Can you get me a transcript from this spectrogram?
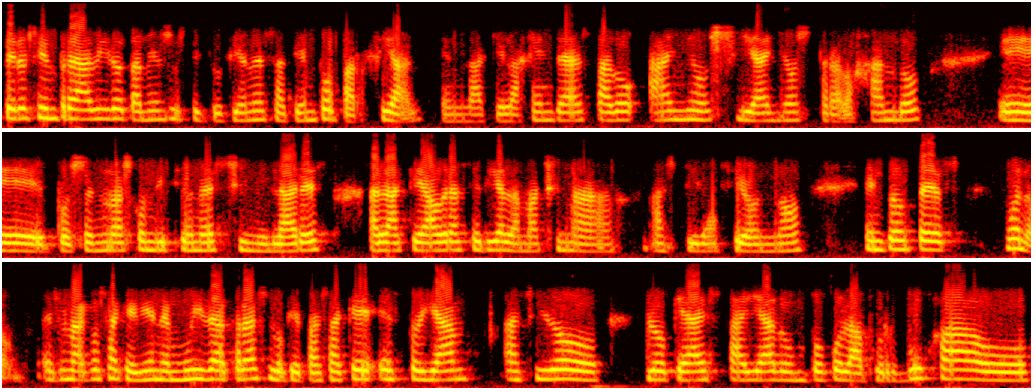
pero siempre ha habido también sustituciones a tiempo parcial, en la que la gente ha estado años y años trabajando eh, pues en unas condiciones similares a la que ahora sería la máxima aspiración, ¿no? Entonces, bueno, es una cosa que viene muy de atrás, lo que pasa que esto ya ha sido lo que ha estallado un poco la burbuja o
